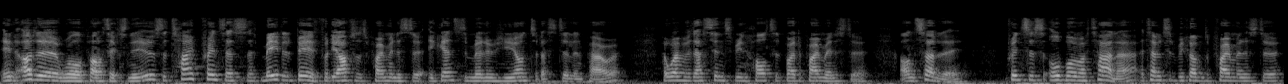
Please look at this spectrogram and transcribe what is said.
In other world politics news, the Thai princess has made a bid for the office of Prime Minister against the military junta that's still in power. However, that's since been halted by the Prime Minister on Saturday. Princess Ubolratana attempted to become the Prime Minister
